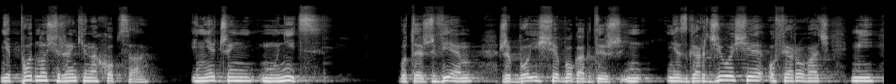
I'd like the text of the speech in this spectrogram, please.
nie podnoś ręki na chłopca i nie czyń mu nic, bo też wiem, że boi się Boga, gdyż nie zgardziło się ofiarować mi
